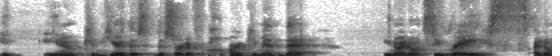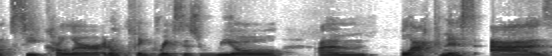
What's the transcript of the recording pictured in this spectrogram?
you you know can hear this this sort of argument that you know i don't see race i don't see color i don't think race is real um blackness as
